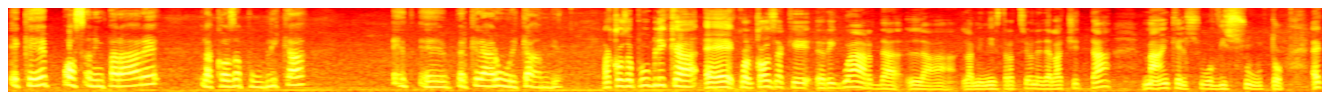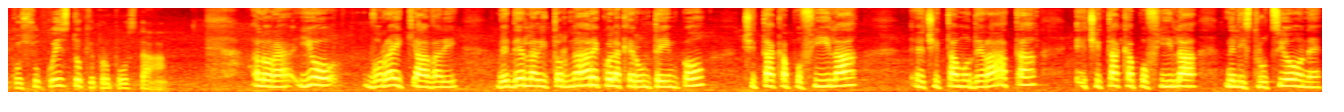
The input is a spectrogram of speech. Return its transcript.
e che possano imparare la cosa pubblica e, e per creare un ricambio. La cosa pubblica è qualcosa che riguarda l'amministrazione la, della città ma anche il suo vissuto. Ecco, su questo che proposta ha? Allora, io vorrei Chiavari vederla ritornare quella che era un tempo, città capofila, eh, città moderata e città capofila nell'istruzione,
